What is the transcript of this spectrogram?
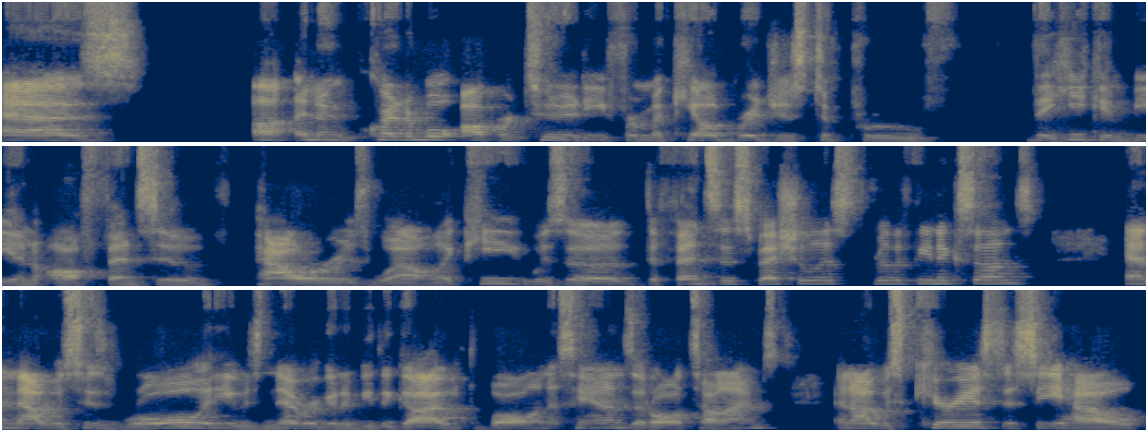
as uh, an incredible opportunity for Mikal Bridges to prove that he can be an offensive power as well. Like, he was a defensive specialist for the Phoenix Suns, and that was his role. And he was never going to be the guy with the ball in his hands at all times. And I was curious to see how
